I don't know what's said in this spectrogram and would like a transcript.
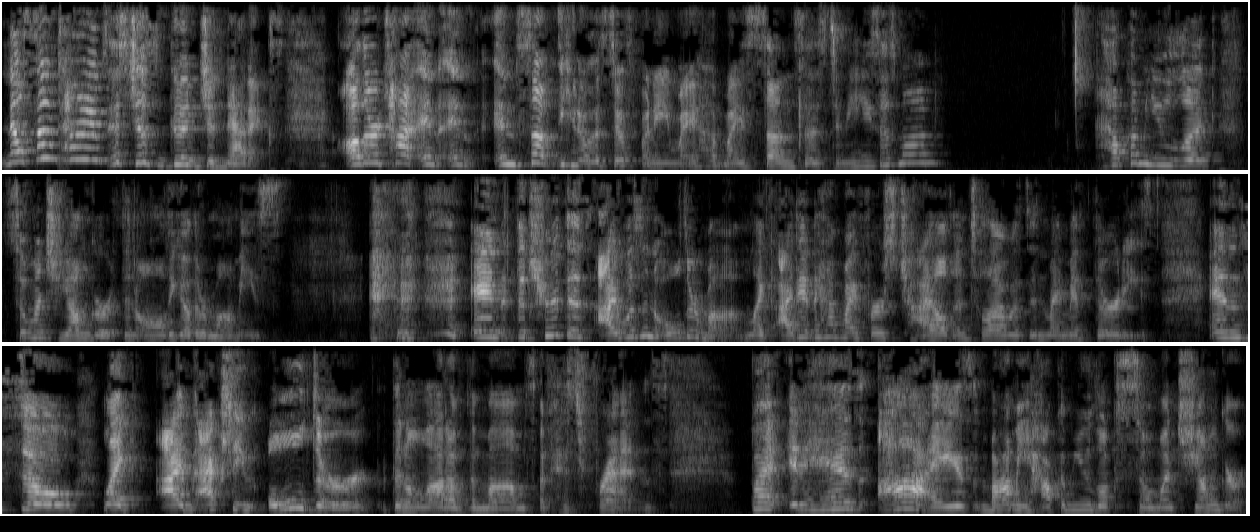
Now, sometimes it's just good genetics. Other time, and, and, and some, you know, it's so funny. My, my son says to me, he says, mom, how come you look so much younger than all the other mommies? and the truth is, I was an older mom. Like, I didn't have my first child until I was in my mid 30s. And so, like, I'm actually older than a lot of the moms of his friends. But in his eyes, mommy, how come you look so much younger?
